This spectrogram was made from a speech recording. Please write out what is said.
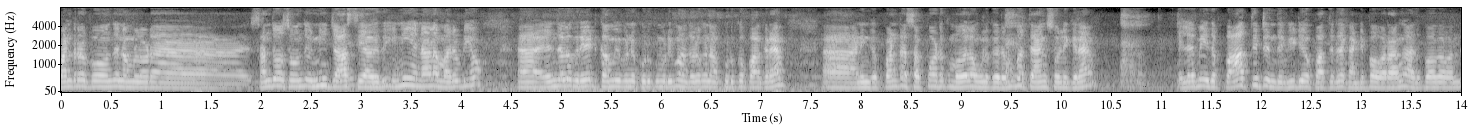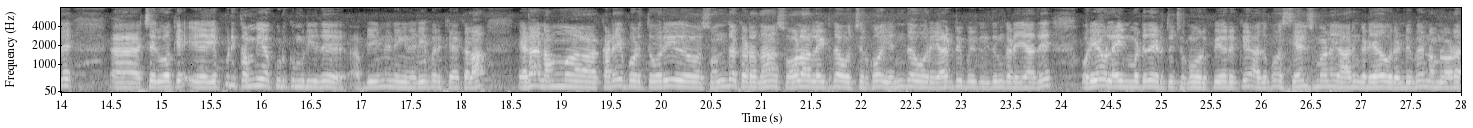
பண்ணுறப்போ வந்து நம்மளோட சந்தோஷம் வந்து இன்னும் ஜாஸ்தி ஆகுது. இனி என்னால் மறுபடியும் எந்த அளவுக்கு ரேட் கம்மி பண்ணி கொடுக்க முடியுமோ அந்தளவுக்கு நான் கொடுக்க பார்க்குறேன். நீங்கள் பண்ணுற சப்போர்ட்டுக்கு முதல்ல உங்களுக்கு ரொம்ப தேங்க்ஸ் சொல்லிக்கிறேன். எல்லாமே இதை பார்த்துட்டு இந்த வீடியோ பார்த்துட்டு தான் கண்டிப்பாக வராங்க. அது போக வந்து சரி ஓகே எப்படி கம்மியாக கொடுக்க முடியுது அப்படின்னு நீங்கள் நிறைய பேர் கேட்கலாம். ஏன்னா நம்ம கடையை பொறுத்தவரை சொந்த கடை தான் சோலார் லைட் தான் வச்சுருக்கோம். எந்த ஒரு எலக்ட்ரிக் பில் இதுவும் கிடையாது. ஒரே ஒரு லைன் மட்டும் தான் எடுத்து வச்சுருக்கோம் ஒரு பேருக்கு. அது போக சேல்ஸ்மேனும் யாரும் கிடையாது. ஒரு ரெண்டு பேர் நம்மளோட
